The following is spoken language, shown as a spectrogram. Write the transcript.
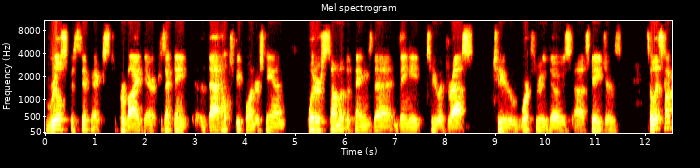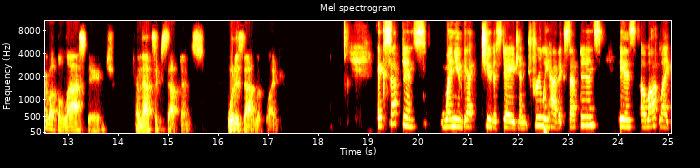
real specifics to provide there because I think that helps people understand what are some of the things that they need to address to work through those uh, stages. So let's talk about the last stage, and that's acceptance. What does that look like? Acceptance when you get to the stage and truly have acceptance is a lot like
